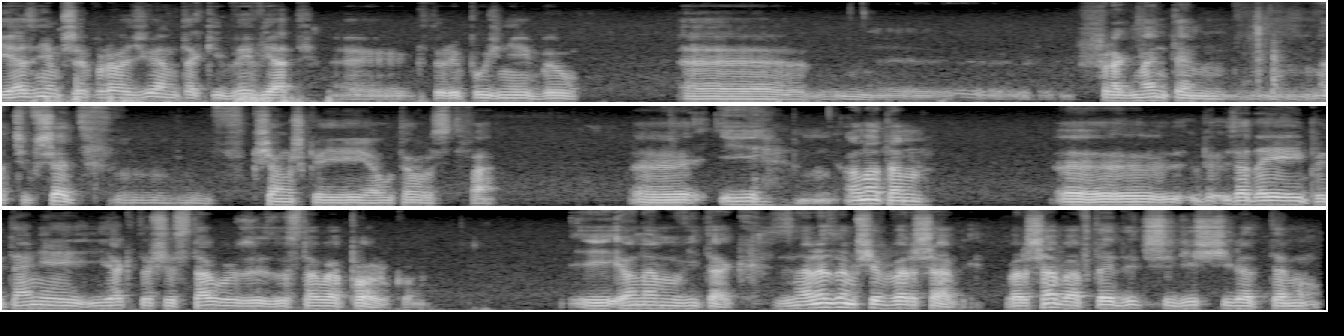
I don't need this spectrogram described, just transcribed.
Ja z nią przeprowadziłem taki wywiad, e, który później był e, fragmentem, znaczy wszedł w, książkę jej autorstwa. E, I ona tam e, zadaje jej pytanie, jak to się stało, że została Polką. I ona mówi tak, znalazłam się w Warszawie. Warszawa wtedy, 30 lat temu,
